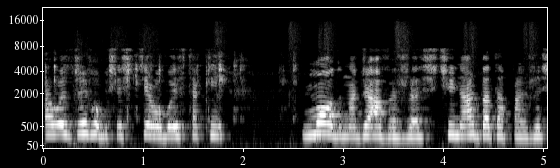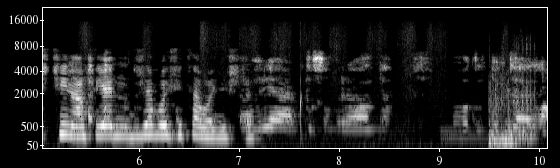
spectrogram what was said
całe drzewo by się ścięło, bo jest taki mod na Java, że ścinasz, datapad, że ścinasz jedno drzewo i się całe Ja niszczy. wiem, to są realne mody do tego.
